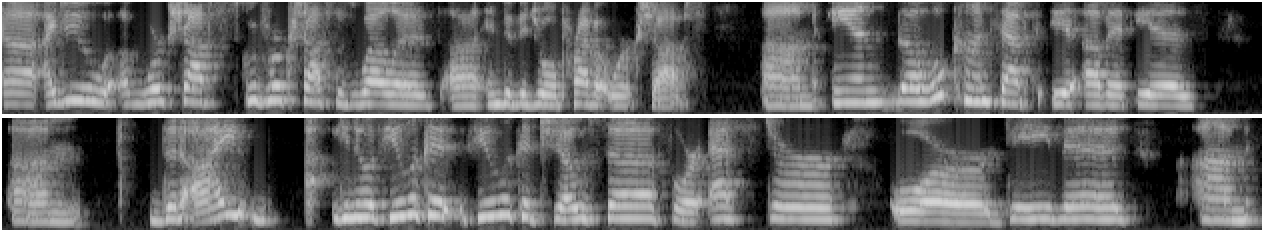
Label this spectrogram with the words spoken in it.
uh, I do uh, workshops, group workshops, as well as uh, individual private workshops. Um, and the whole concept of it is um, that I, you know, if you look at if you look at Joseph or Esther or David, um,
